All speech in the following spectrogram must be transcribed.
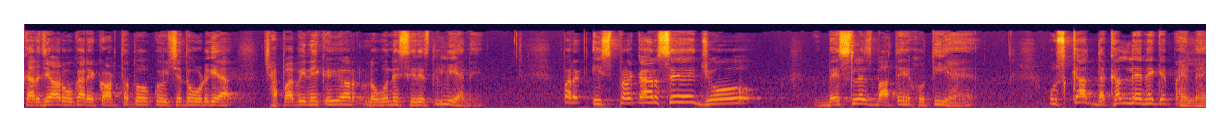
कर्जा और वो का रिकॉर्ड था तो कोई विषय तो उड़ गया। छापा भी नहीं कही और लोगों ने सीरियसली लिया नहीं। पर इस प्रकार से जो बेसलेस बातें होती है उसका दखल लेने के पहले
